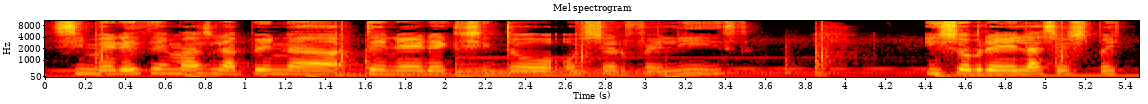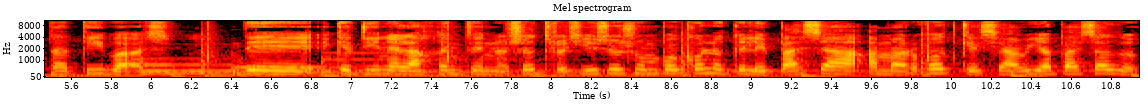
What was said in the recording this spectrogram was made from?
si merece más la pena tener éxito o ser feliz y sobre las expectativas de, que tiene la gente en nosotros. Y eso es un poco lo que le pasa a Margot, que se había pasado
